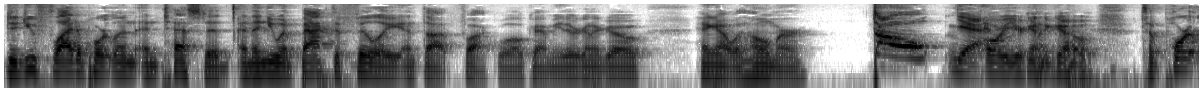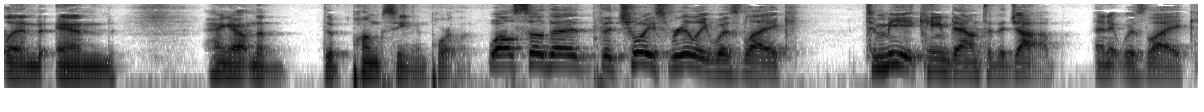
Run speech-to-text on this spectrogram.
did you fly to Portland and tested, and then you went back to Philly and thought, "Fuck, well, okay, I'm either gonna go hang out with Homer, Yeah. or you're gonna go to Portland and hang out in the the punk scene in Portland." Well, so the the choice really was like to me it came down to the job. And it was like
